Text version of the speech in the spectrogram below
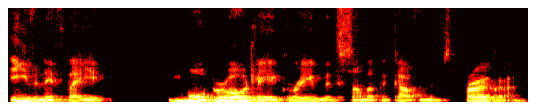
even if they more broadly agree with some of the government's program.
